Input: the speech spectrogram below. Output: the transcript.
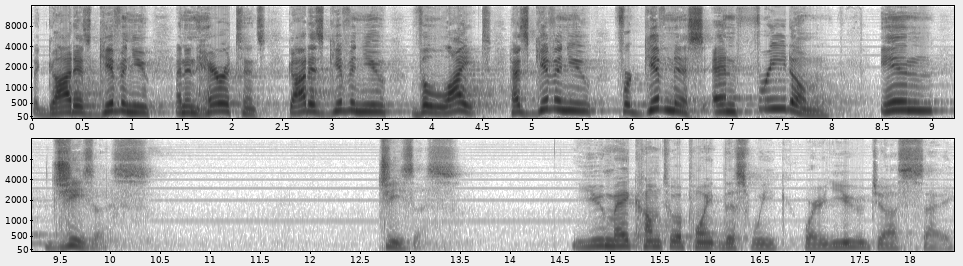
that God has given you an inheritance. God has given you the light, has given you forgiveness and freedom in Jesus. Jesus. You may come to a point this week where you just say,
